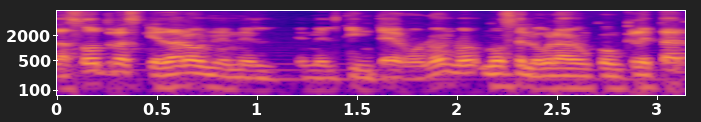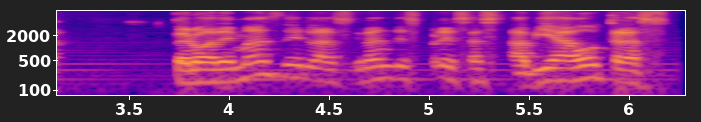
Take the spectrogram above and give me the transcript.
las otras quedaron en el, en el tintero, ¿no? ¿no? Se lograron concretar. Pero además de las grandes presas, había otras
